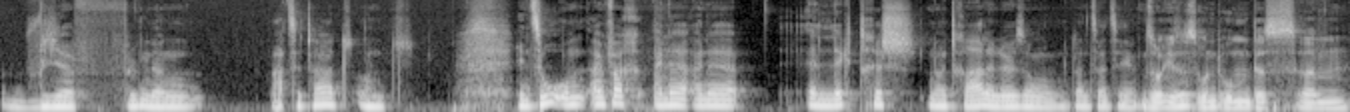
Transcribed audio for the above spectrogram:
wir fügen dann Acetat und hinzu, um einfach eine, eine elektrisch neutrale Lösung dann zu erzielen. So ist es und um das, ähm,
